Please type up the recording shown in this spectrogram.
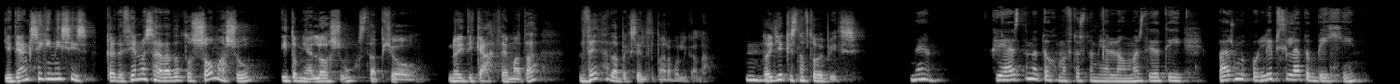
Γιατί αν ξεκινήσεις κατευθείαν με 40, το σώμα σου ή το μυαλό σου, στα πιο νοητικά θέματα, δεν θα τα απεξέλθει πάρα πολύ Το ίδιο και στην αυτοπεποίθηση. Ναι. Χρειάζεται να το έχουμε αυτό στο μυαλό μας, διότι βάζουμε πολύ ψηλά τον πύχη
